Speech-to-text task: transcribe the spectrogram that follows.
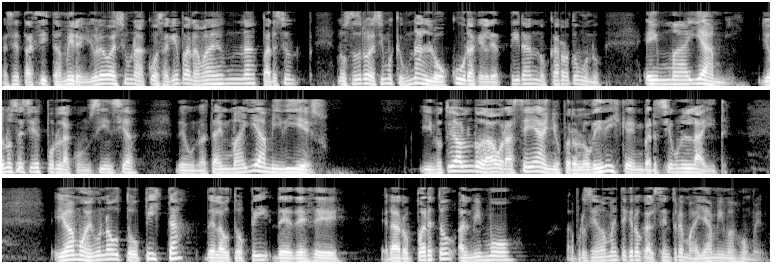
a ese taxista. Miren, yo le voy a decir una cosa, aquí en Panamá es una, parece, nosotros decimos que es una locura que le tiran los carros a todo el mundo. En Miami, yo no sé si es por la conciencia de uno, hasta en Miami vi eso. Y no estoy hablando de ahora, hace años, pero lo vi que en versión light. Íbamos en una autopista, de la autopista, de, desde el aeropuerto al mismo, aproximadamente creo que al centro de Miami más o menos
